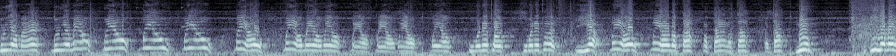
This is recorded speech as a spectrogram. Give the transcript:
มึงอย่ามา มึงอย่าไม่เอา ไม่เอา ไม่เอา ไม่เอา ไม่เอาไม่เอาไม่เอาไม่เอาไม่เอาไม่เอาไม่เอาไม่เอากูไม่ได้เปิดกูไม่ได้เปิดอีเหี้ยไม่เอาไม่เอาหลับตาหลับตาหลับตาหลับตาลืมอีเหี้ยไม่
